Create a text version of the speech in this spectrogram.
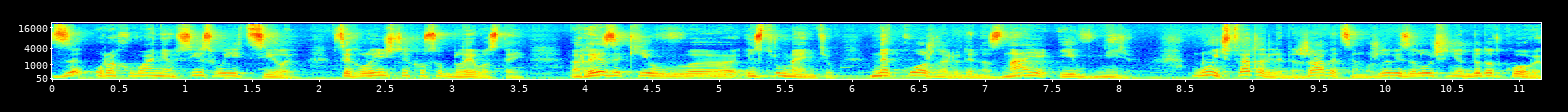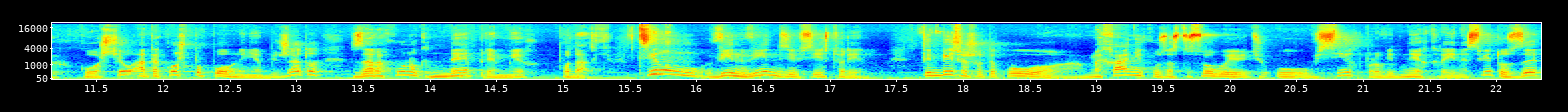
з урахуванням всіх своїх цілей, психологічних особливостей, ризиків е, інструментів, не кожна людина знає і вміє. Ну і четверте для держави це можливість залучення додаткових коштів, а також поповнення бюджету за рахунок непрямих податків. В цілому він-він зі всіх сторін. Тим більше, що таку механіку застосовують у всіх провідних країн світу з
